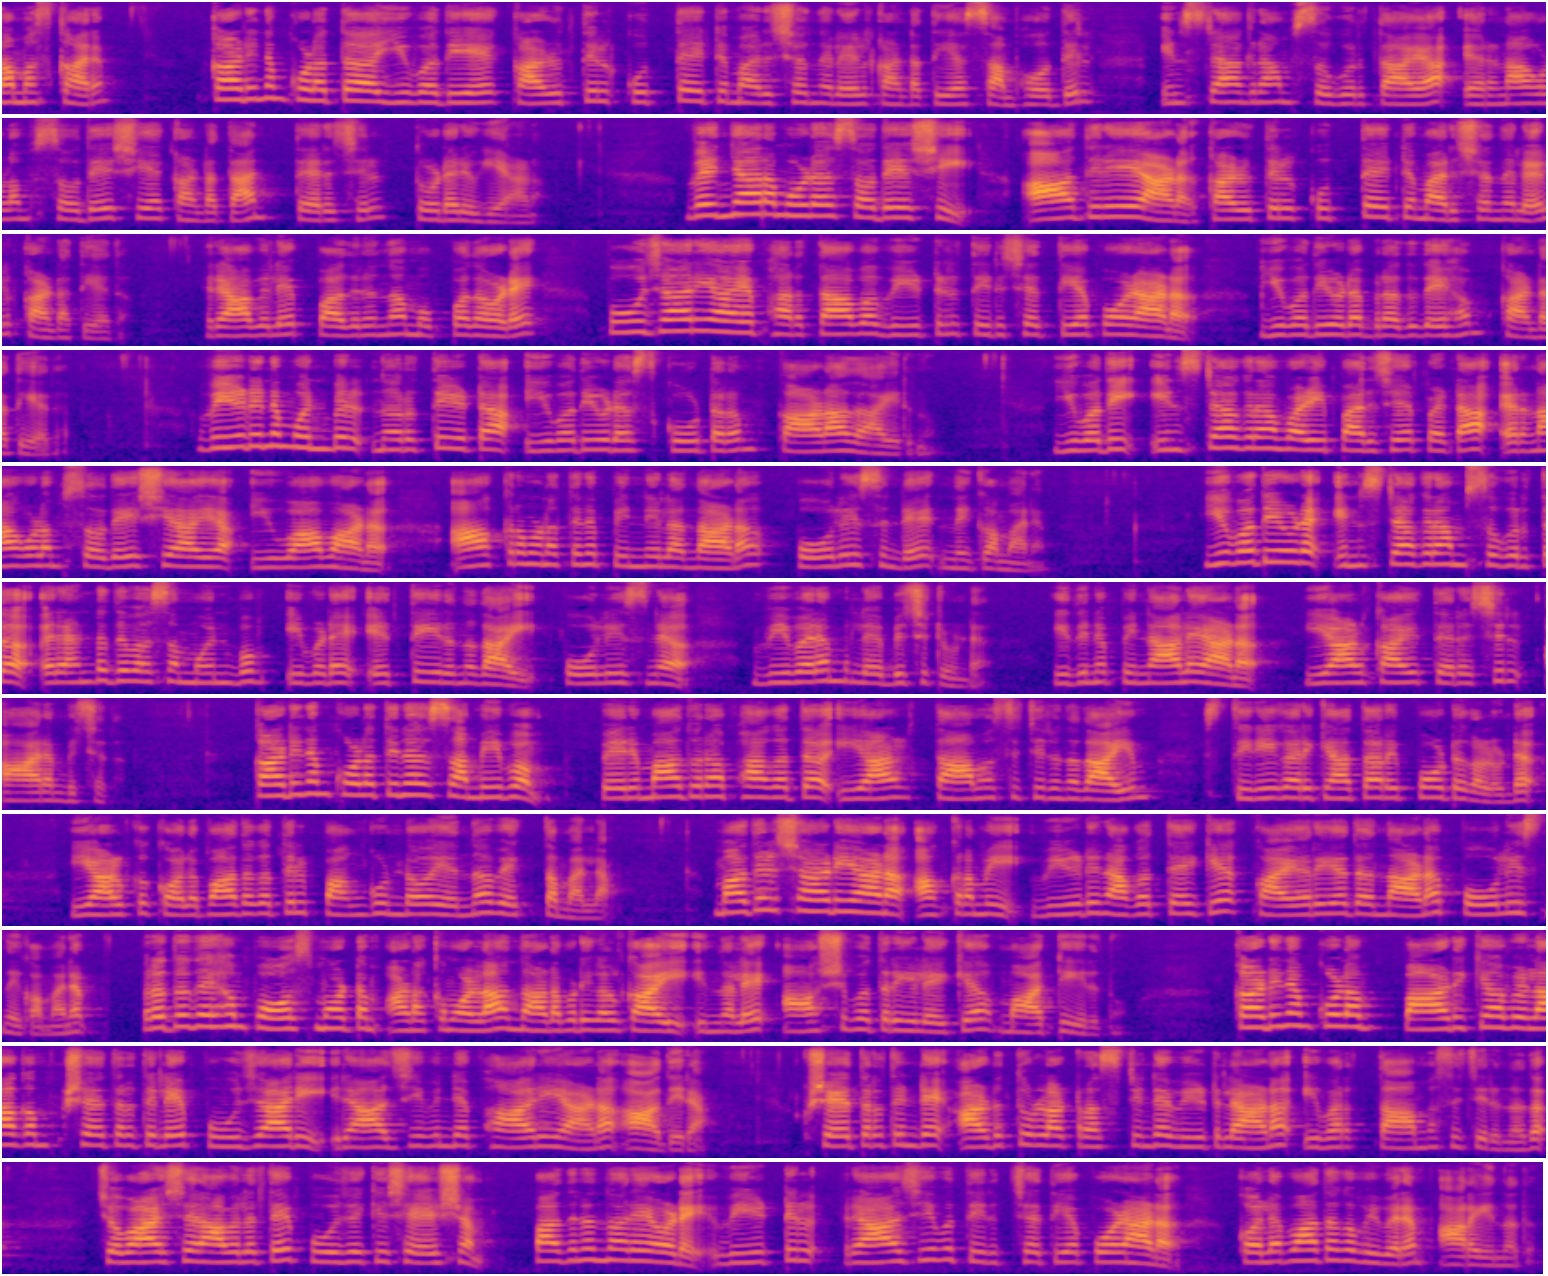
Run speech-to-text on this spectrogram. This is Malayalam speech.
നമസ്കാരം. കഠിനംകുളത്ത് യുവതിയെ കഴുത്തിൽ കുത്തേറ്റ് മരിച്ച നിലയിൽ കണ്ടെത്തിയ സംഭവത്തിൽ ഇൻസ്റ്റാഗ്രാം സുഹൃത്തായ എറണാകുളം സ്വദേശിയെ കണ്ടെത്താൻ തെരച്ചിൽ തുടരുകയാണ്. വെഞ്ഞാറമൂട് സ്വദേശി ആതിരയെയാണ് കഴുത്തിൽ കുത്തേറ്റ് മരിച്ച നിലയിൽ കണ്ടെത്തിയത്. രാവിലെ പതിനൊന്ന് മുപ്പതോടെ പൂജാരിയായ ഭർത്താവ് വീട്ടിൽ തിരിച്ചെത്തിയപ്പോഴാണ് യുവതിയുടെ മൃതദേഹം കണ്ടെത്തിയത്. വീടിന് മുൻപിൽ നിർത്തിയിട്ട യുവതിയുടെ സ്കൂട്ടറും കാണാതായിരുന്നു. യുവതി ഇൻസ്റ്റാഗ്രാം വഴി പരിചയപ്പെട്ട എറണാകുളം സ്വദേശിയായ യുവാവാണ് ആക്രമണത്തിന് പിന്നിലെന്നാണ് പോലീസിന്റെ നിഗമനം. യുവതിയുടെ ഇൻസ്റ്റാഗ്രാം സുഹൃത്ത് രണ്ട് ദിവസം മുൻപും ഇവിടെ എത്തിയിരുന്നതായി പോലീസിന് വിവരം ലഭിച്ചിട്ടുണ്ട്. ഇതിന് പിന്നാലെയാണ് ഇയാൾക്കായി തെരച്ചിൽ ആരംഭിച്ചത്. കഠിനംകുളത്തിന് സമീപം പെരുമാതുറ ഭാഗത്ത് ഇയാൾ താമസിച്ചിരുന്നതായും സ്ഥിരീകരിക്കാത്ത റിപ്പോർട്ടുകളുണ്ട്. ഇയാൾക്ക് കൊലപാതകത്തിൽ പങ്കുണ്ടോ എന്ന് വ്യക്തമല്ല. മതിൽ ചാടിയാണ് അക്രമി വീടിനകത്തേക്ക് കയറിയതെന്നാണ് പോലീസ് നിഗമനം. മൃതദേഹം പോസ്റ്റ്മോർട്ടം അടക്കമുള്ള നടപടികൾക്കായി ഇന്നലെ ആശുപത്രിയിലേക്ക് മാറ്റിയിരുന്നു. കഠിനംകുളം പാടിക്കാവിളാകം ക്ഷേത്രത്തിലെ പൂജാരി രാജീവിന്റെ ഭാര്യയാണ് ആതിര. ക്ഷേത്രത്തിന്റെ അടുത്തുള്ള ട്രസ്റ്റിന്റെ വീട്ടിലാണ് ഇവർ താമസിച്ചിരുന്നത്. ചൊവ്വാഴ്ച രാവിലത്തെ പൂജയ്ക്ക് ശേഷം പതിനൊന്നരയോടെ വീട്ടിൽ രാജീവ് തിരിച്ചെത്തിയപ്പോഴാണ് കൊലപാതക വിവരം അറിയുന്നത്.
